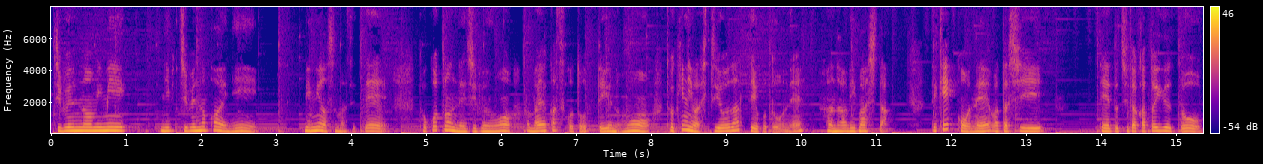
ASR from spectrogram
自分の耳に、自分の声に耳を澄ませて、とことんね自分を甘やかすことっていうのも時には必要だっていうことをね、学びました。で、結構ね、私えってどちらかというと、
